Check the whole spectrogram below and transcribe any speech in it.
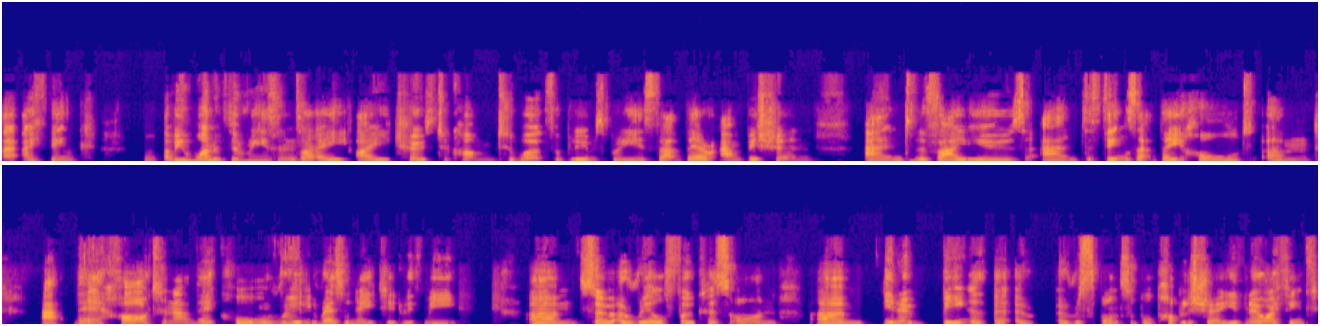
I, I think I mean, one of the reasons I, I chose to come to work for Bloomsbury is that their ambition and the values and the things that they hold um, at their heart and at their core really resonated with me. Um, so a real focus on, um, you know, being a, a, a, responsible publisher. You know, I think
